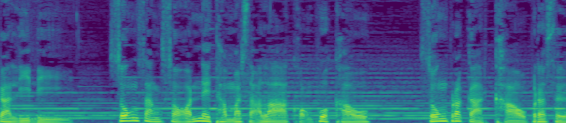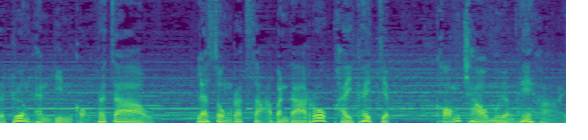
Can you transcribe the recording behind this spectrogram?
กาลิลี ทรงสั่งสอนในธรรมศาลาของพวกเขา ทรงประกาศข่าวประเสริฐเรื่องแผ่นดินของพระเจ้า และทรงรักษาบรรดาโรคภัยไข้เจ็บของชาวเมืองให้หาย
